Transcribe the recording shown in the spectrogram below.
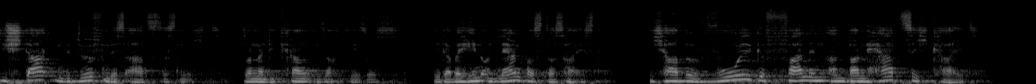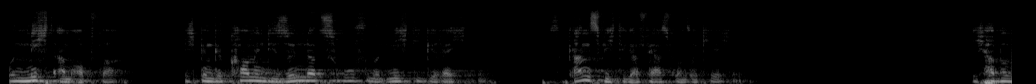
Die Starken bedürfen des Arztes nicht, sondern die Kranken, sagt Jesus. Geht aber hin und lernt, was das heißt. Ich habe Wohlgefallen an Barmherzigkeit und nicht am Opfer. Ich bin gekommen, die Sünder zu rufen und nicht die Gerechten. Das ist ein ganz wichtiger Vers für unsere Kirchen. Ich habe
